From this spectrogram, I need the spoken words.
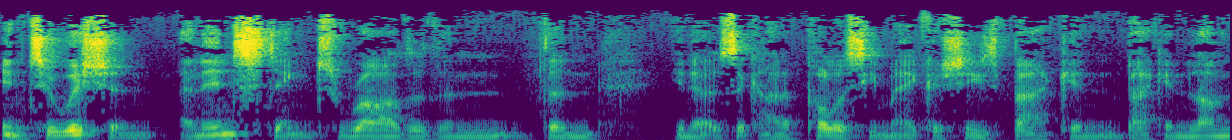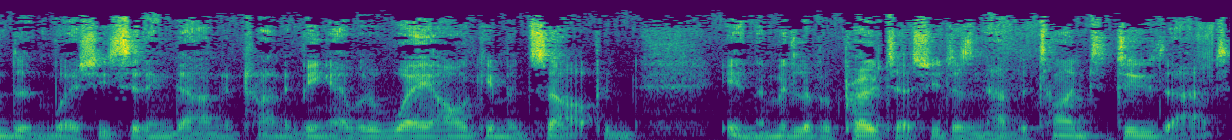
intuition and instinct rather than than you know as a kind of policymaker she's back in back in London where she's sitting down and trying to being able to weigh arguments up and in the middle of a protest she doesn't have the time to do that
